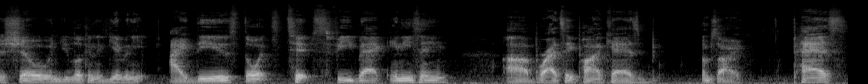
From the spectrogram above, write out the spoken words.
a show and you're looking to give any ideas thoughts tips feedback anything uh, Brate Podcast. I'm sorry, pass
